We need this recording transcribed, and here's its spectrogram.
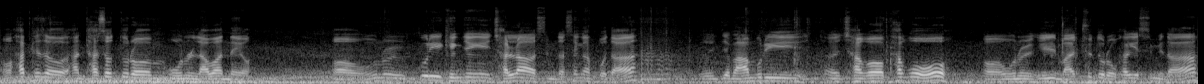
어, 합해서 한 다섯 드럼 오늘 나왔네요. 어, 오늘 꿀이 굉장히 잘 나왔습니다, 생각보다. 이제 마무리 어, 작업하고, 어, 오늘 일 마치도록 하겠습니다.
